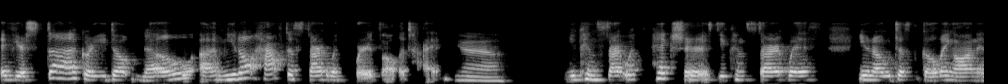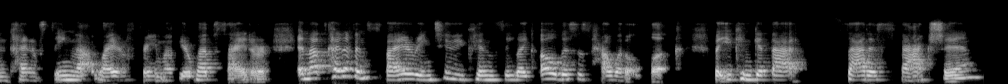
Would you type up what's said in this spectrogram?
if you're stuck or you don't know, um, you don't have to start with words all the time. Yeah you can start with pictures. You can start with you know just going on and kind of seeing that wireframe of your website or and that's kind of inspiring too. You can see like oh this is how it'll look. But you can get that satisfaction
